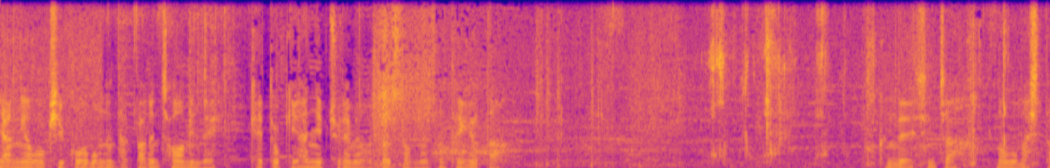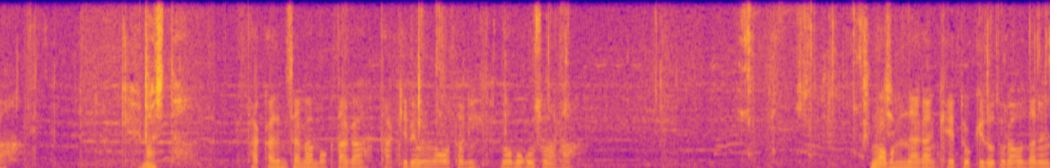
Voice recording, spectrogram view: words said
양념 없이 구워 먹는 닭발은 처음인데 개토끼 한입 주려면 어쩔 수 없는 선택이었다. 근데 진짜 너무 맛있다. 개 맛있다. 닭가슴살만 먹다가 닭기름을 먹었더니 너무 고소하다. 집 나간 개토끼도 돌아온다는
